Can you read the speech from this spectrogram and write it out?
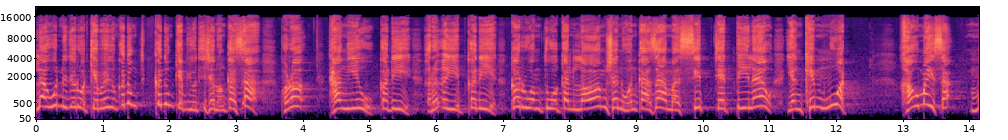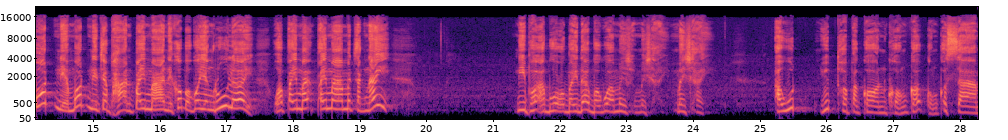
และอาวุธในจรวดเก็บไว้ตรงก็ต้องก็ต้องเก็บอยู่ที่ฉนวนกาซาเพราะทางยิวก็ดีหรืออียิปต์ก็ดี ก็รวมตัวกันล้อมฉนวนกาซามา 17 ปีแล้ว ยังเข้มงวด เขาไม่สะมดเนี่ยมดเนี่ยจะผ่านไปมาเนี่ยเขาบอกว่ายังรู้เลย ว่าไปมาไปมามาจากไหน นี่พออบูอุบัยดะบอกว่าไม่ไม่ใช่ ไม่ใช่ อาวุธยุทโธปกรณ์ของก็ของก็ซาม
